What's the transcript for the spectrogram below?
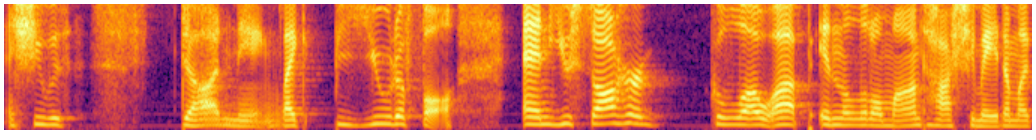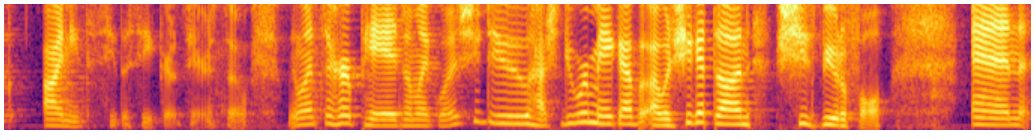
and she was stunning like beautiful and you saw her glow up in the little montage she made. I'm like, I need to see the secrets here. So we went to her page. I'm like, what does she do? How does she do her makeup? Oh, How would she get done? She's beautiful. And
